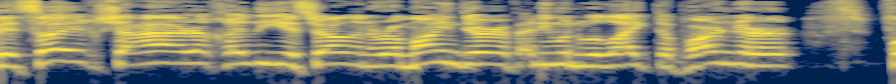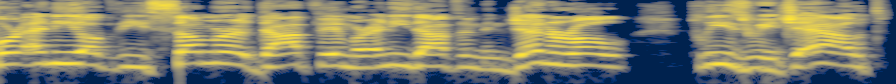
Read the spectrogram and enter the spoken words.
B'Soich Sha'ar Chayli Yisrael and a reminder if anyone would like to partner for any of the summer dafim or any dafim in general, please reach out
